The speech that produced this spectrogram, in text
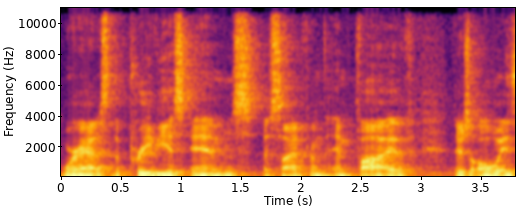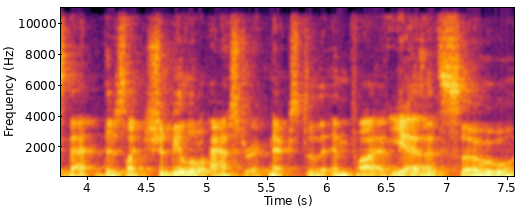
Whereas the previous M's, aside from the M5, there's always that there's like should be a little asterisk next to the M5 because Yeah. it's so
